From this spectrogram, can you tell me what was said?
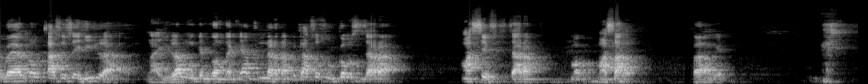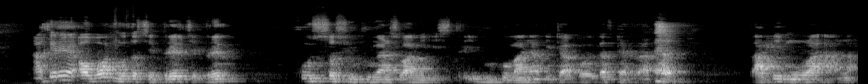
coba yang kasusnya hilang. Nah hilang mungkin konteksnya benar, tapi kasus hukum secara masif, secara masal. Paham ya? Akhirnya Allah mengutus Jibril, Jibril khusus hubungan suami istri, hukumannya tidak boleh dan rata, tapi mula anak.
